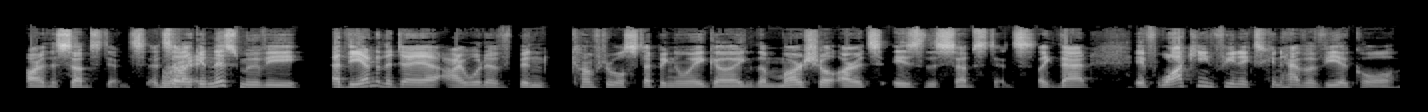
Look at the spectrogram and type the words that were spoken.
are the substance and so right. like in this movie at the end of the day i would have been comfortable stepping away going the martial arts is the substance like that if joaquin phoenix can have a vehicle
